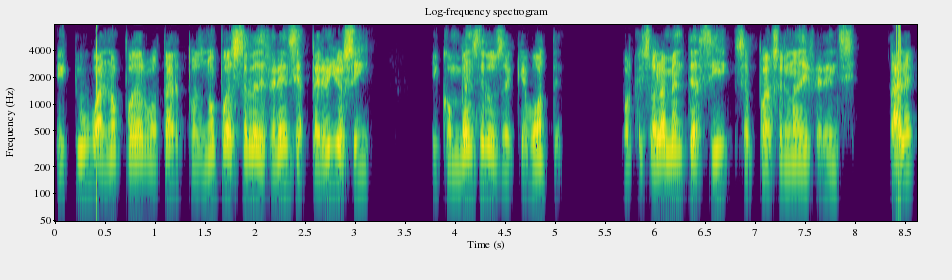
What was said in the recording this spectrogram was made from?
y tú al no poder votar, pues no puedes hacer la diferencia, pero ellos sí, y convéncelos de que voten, porque solamente así se puede hacer una diferencia, ¿vale?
